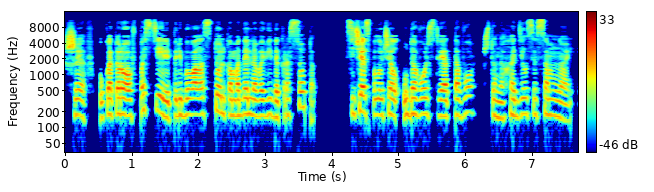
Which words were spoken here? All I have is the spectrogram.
Шеф, у которого в постели перебывало столько модельного вида красоток, сейчас получал удовольствие от того, что находился со мной.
